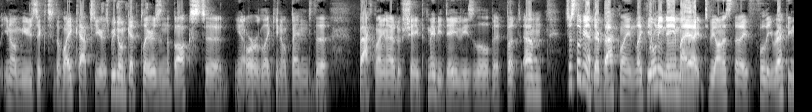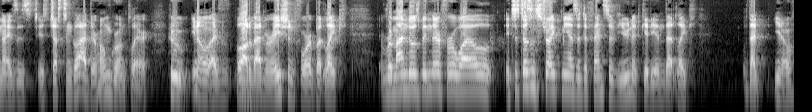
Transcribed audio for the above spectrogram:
you know music to the Whitecaps ears. We don't get players in the box to you know or like you know bend the backline out of shape. Maybe Davies a little bit, but um, just looking at their backline, like the only name I, to be honest, that I fully recognize is is Justen Glad, their homegrown player, who you know I've a lot of admiration for, but like. Rimando's been there for a while. It just doesn't strike me as a defensive unit, Gideon, that like that you know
